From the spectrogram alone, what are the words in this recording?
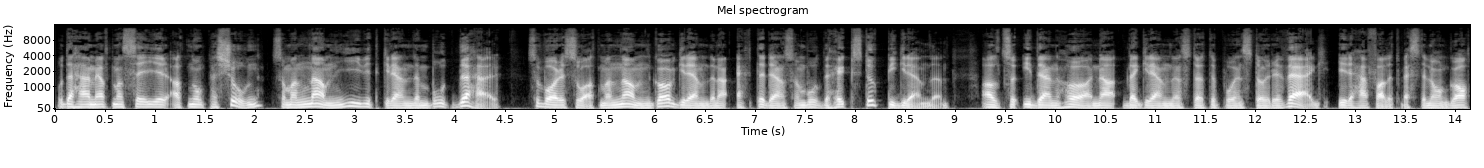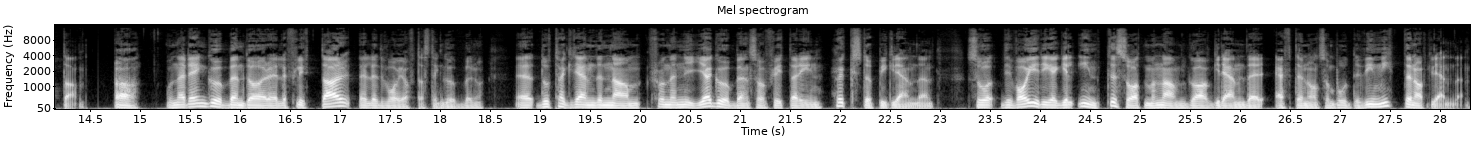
Och det här med att man säger att någon person som har namngivit gränden bodde här, så var det så att man namngav gränderna efter den som bodde högst upp i gränden. Alltså i den hörna där gränden stöter på en större väg, i det här fallet Västerlånggatan. Ja. Och när den gubben dör eller flyttar, eller det var ju oftast en gubbe då, eh, då tar gränden namn från den nya gubben som flyttar in högst upp i gränden. Så det var i regel inte så att man namngav gränder efter någon som bodde vid mitten av gränden.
